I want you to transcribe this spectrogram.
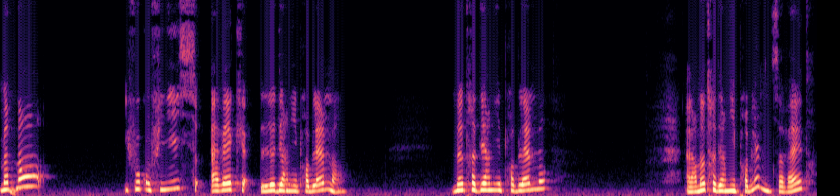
Maintenant, il faut qu'on finisse avec le dernier problème. Notre dernier problème. Alors notre dernier problème, ça va être,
